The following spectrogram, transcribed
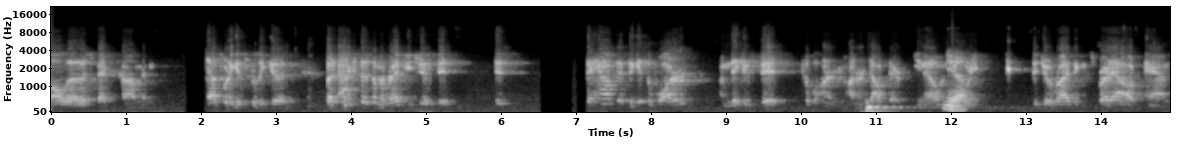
all the other specs come, and that's when it gets really good. But access on the refuges, it, it, they have if they get the water, I mean, they can fit a couple hundred hundreds out there, you know. And Yeah. before you- They do a ride, they can spread out, and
